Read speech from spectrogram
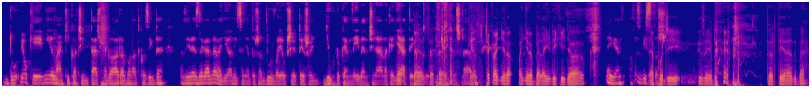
du- oké, nyilván kikacsintás meg arra vonatkozik, de azért ez legalább nem egy olyan iszonyatosan durva jogsértés, hogy Duke Nukem néven csinálnak egy Ne, játékot. persze, persze, persze. Csak annyira, annyira beleillik így a Igen, az biztos. Apogee üzébe, történetbe.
